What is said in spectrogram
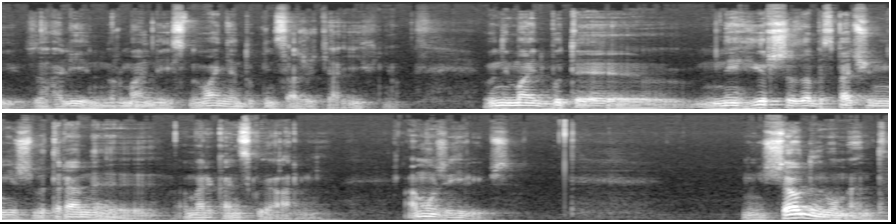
і взагалі нормальне існування до кінця життя їхнього. Вони мають бути не гірше забезпечені, ніж ветерани американської армії, а може і ліпше. Ще один момент.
